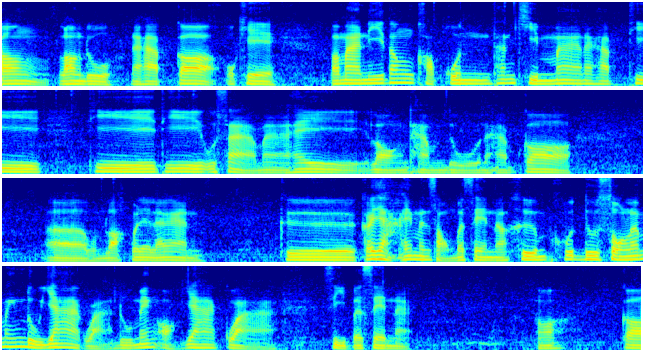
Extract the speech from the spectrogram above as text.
ต้องลองดูนะครับ ก็โอเค ประมาณนี้ต้องขอบคุณท่านคิมมากนะครับ ที่ที่ที่อุตส่าห์มาให้ลองทำดูนะครับ ก็เออผมล็อกไปเลยแล้วกัน คือก็อยากให้มัน 2%เนาะคือคุณดูทรงแล้วแม่งดูยากกว่ะดูแม่งออกยากกว่า 4%อะเนาะก็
